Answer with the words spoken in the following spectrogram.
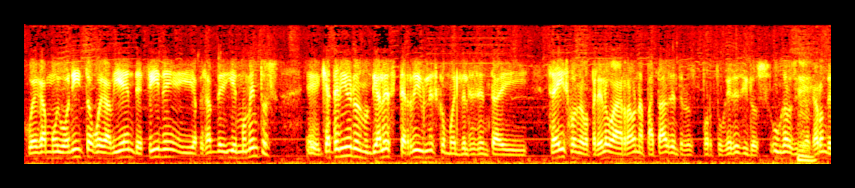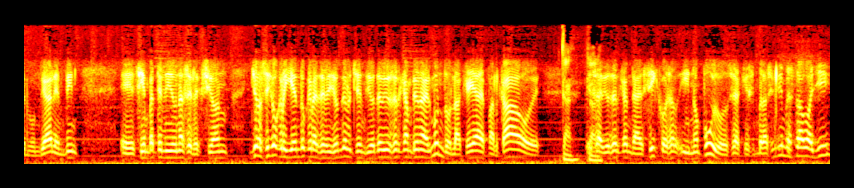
Juega muy bonito, juega bien, define y a pesar de y en momentos eh, que ha tenido en los mundiales terribles como el del 66 cuando Pelé lo agarraron a patadas entre los portugueses y los húngaros y lo sacaron del mundial, en fin. Eh, siempre ha tenido una selección. Yo sigo creyendo que la selección del 82 debió ser campeona del mundo, la aquella de Falcao, de, esa debió ser campeona de Zico, esa- y no pudo. O sea que Brasil siempre ha estado allí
